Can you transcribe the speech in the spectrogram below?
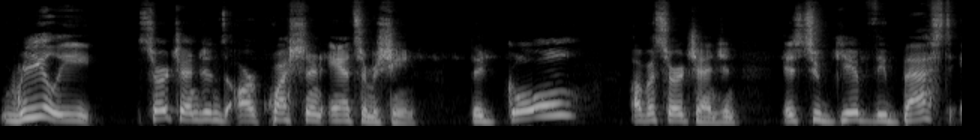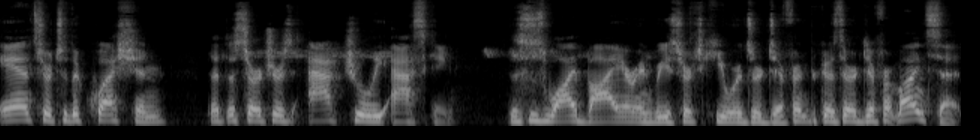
really search engines are question and answer machine. The goal of a search engine is to give the best answer to the question that the searcher is actually asking. This is why buyer and research keywords are different because they're a different mindset.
